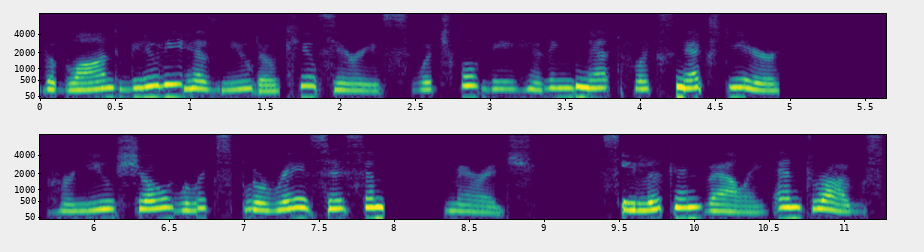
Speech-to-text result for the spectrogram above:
The Blonde Beauty has new docu-series which will be hitting Netflix next year. Her new show will explore racism, marriage, Silicon Valley and drugs.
